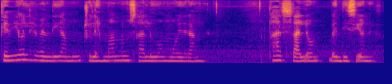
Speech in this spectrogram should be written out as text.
Que Dios les bendiga mucho, les mando un saludo muy grande. Paz, salón, bendiciones.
